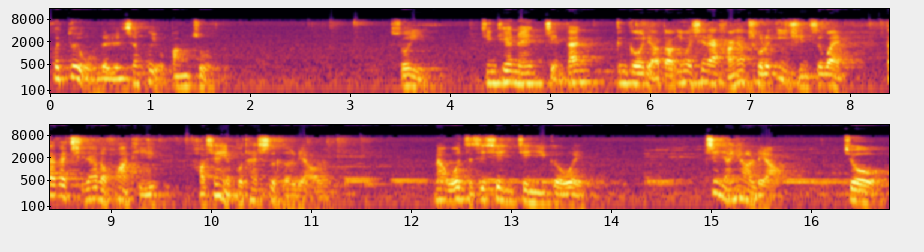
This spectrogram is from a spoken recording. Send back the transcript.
会对我们的人生会有帮助。所以今天呢，简单跟各位聊到，因为现在好像除了疫情之外，大概其他的话题好像也不太适合聊了。那我只是建建议各位，既然要聊，就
